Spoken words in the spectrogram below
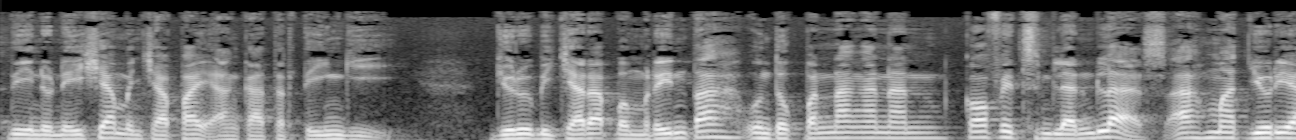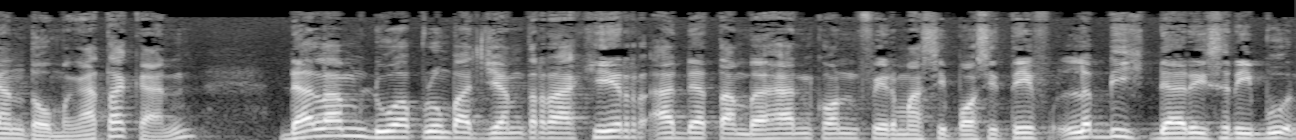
di Indonesia mencapai angka tertinggi. Juru bicara pemerintah untuk penanganan COVID-19, Ahmad Yuryanto, mengatakan, dalam 24 jam terakhir ada tambahan konfirmasi positif lebih dari 1.600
